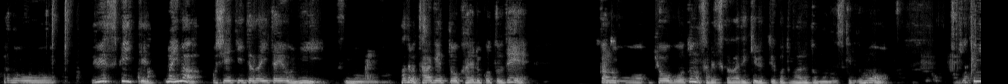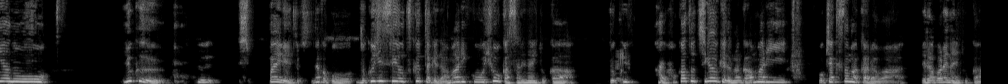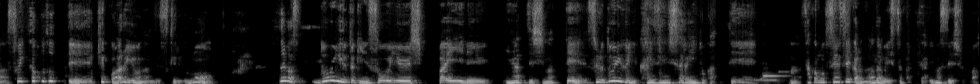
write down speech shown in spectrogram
あのー、USB って、まあ、今教えていただいたように、その、はい、例えばターゲットを変えることで、他の競合との差別化ができるっていうこともあると思うんですけれども、逆にあの、よく失敗例として、なんかこう、独自性を作ったけどあまりこう評価されないとか、独、はい、他と違うけどなんかあんまりお客様からは選ばれないとか、そういったことって結構あるようなんですけれども、例えば、どういう時にそういう失敗例になってしまって、それをどういうふうに改善したらいいとかって、坂本先生からのアドバイスとかってありますでしょうか？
